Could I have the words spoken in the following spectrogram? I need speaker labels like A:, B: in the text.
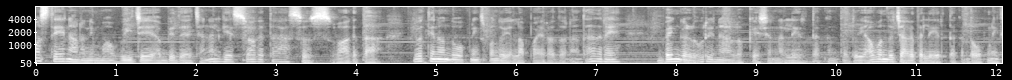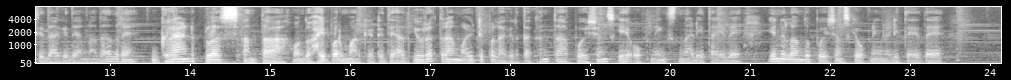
A: ನಮಸ್ತೆ, ನಾನು ನಿಮ್ಮ ವಿ ಜೆ ಅಭ್ಯುದಯ ಚಾನಲ್ಗೆ ಸ್ವಾಗತ, ಸುಸ್ವಾಗತ. ಇವತ್ತಿನ ಒಂದು ಓಪನಿಂಗ್ಸ್ ಬಂದು ಎಲ್ಲಪ್ಪ ಇರೋದು ಅನ್ನೋದಾದರೆ ಬೆಂಗಳೂರಿನ ಲೊಕೇಶನ್ನಲ್ಲಿ ಇರ್ತಕ್ಕಂಥದ್ದು, ಯಾವೊಂದು ಜಾಗದಲ್ಲಿ ಇರ್ತಕ್ಕಂಥ ಓಪನಿಂಗ್ಸ್ ಇದಾಗಿದೆ ಅನ್ನೋದಾದರೆ ಗ್ರ್ಯಾಂಡ್ ಪ್ಲಸ್ ಅಂತ ಒಂದು ಹೈಪರ್ ಮಾರ್ಕೆಟ್ ಇದೆ. ಅದು ಇವ್ರ ಹತ್ರ ಮಲ್ಟಿಪಲ್ ಆಗಿರ್ತಕ್ಕಂಥ ಪೊಸಿಷನ್ಸ್ಗೆ ಓಪನಿಂಗ್ಸ್ ನಡೀತಾ ಇದೆ. ಏನೆಲ್ಲ ಒಂದು ಪೊಸಿಷನ್ಸ್ಗೆ ಓಪನಿಂಗ್ ನಡೀತಾ ಇದೆ?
